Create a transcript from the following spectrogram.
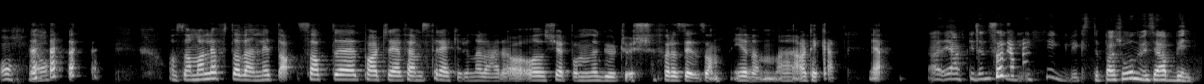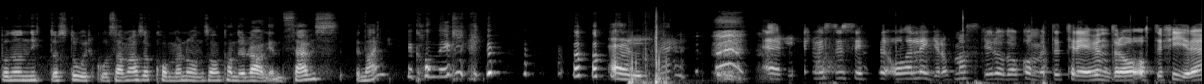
Åh, ja. Og så har man løfta den litt, da. Satt eh, et par, tre, fem streker under der og, og kjørt på med noe gul tusj, for å si det sånn, i den uh, artikkelen. Jeg er ikke den hyggeligste personen hvis jeg har begynt på noe nytt og storkosa meg, og så kommer noen sånn Kan du lage en saus? Nei, jeg kan egentlig ikke. Eller, eller hvis du sitter og legger opp masker, og du har kommet til 384,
